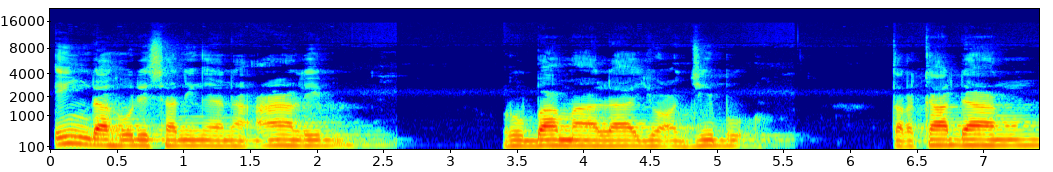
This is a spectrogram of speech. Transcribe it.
ingdahu di saningana alim. rubama la yu'jibu. Terkadang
